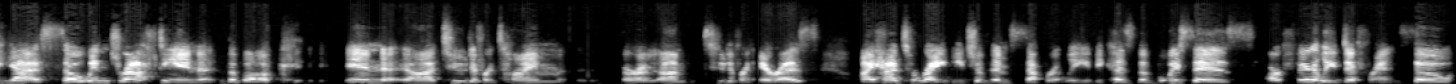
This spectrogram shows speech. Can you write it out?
yes. So when drafting the book in uh, two different time or um, two different eras, I had to write each of them separately because the voices are fairly different. So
